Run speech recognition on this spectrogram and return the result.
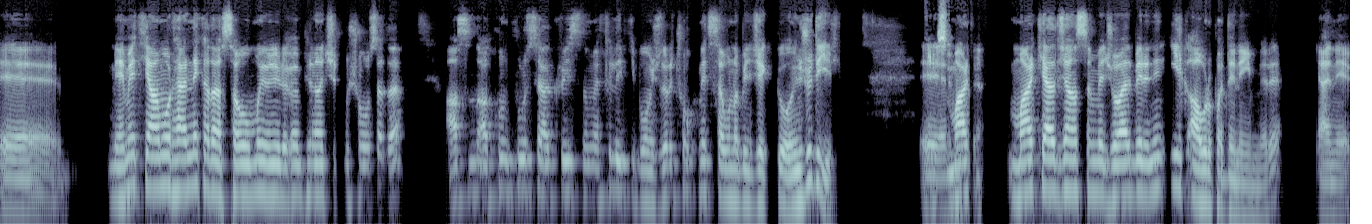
E, Mehmet Yağmur her ne kadar savunma yönüyle ön plana çıkmış olsa da aslında Akun Purcell, Christian ve Philip gibi oyuncuları çok net savunabilecek bir oyuncu değil. E, Mark, Markel Johnson ve Joel Berry'nin ilk Avrupa deneyimleri. Yani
